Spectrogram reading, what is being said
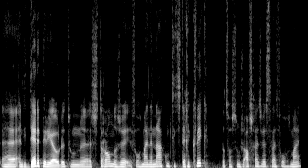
en die derde periode, toen stranden ze, volgens mij daarna komt iets tegen Kwik. Dat was toen zijn afscheidswedstrijd volgens mij.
